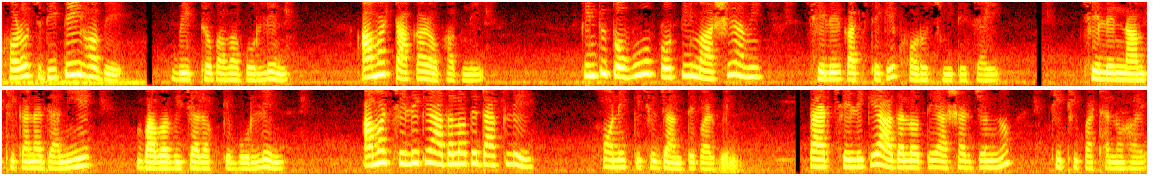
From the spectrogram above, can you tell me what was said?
খরচ দিতেই হবে। বৃদ্ধ বাবা বললেন, আমার টাকার অভাব নেই। কিন্তু তবুও প্রতি মাসে আমি ছেলের কাছ থেকে খরচ নিতে চাই। ছেলের নাম ঠিকানা জানিয়ে বাবা বিচারককে বললেন আমার ছেলেকে আদালতে ডাকলে অনেক কিছু জানতে পারবেন। তার ছেলেকে আদালতে আসার জন্য চিঠি পাঠানো হয়।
